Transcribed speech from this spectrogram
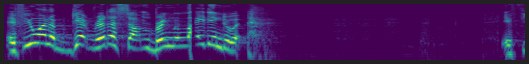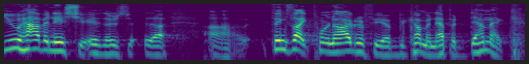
If you want to get rid of something, bring the light into it. If you have an issue, if there's uh, uh, things like pornography have become an epidemic.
